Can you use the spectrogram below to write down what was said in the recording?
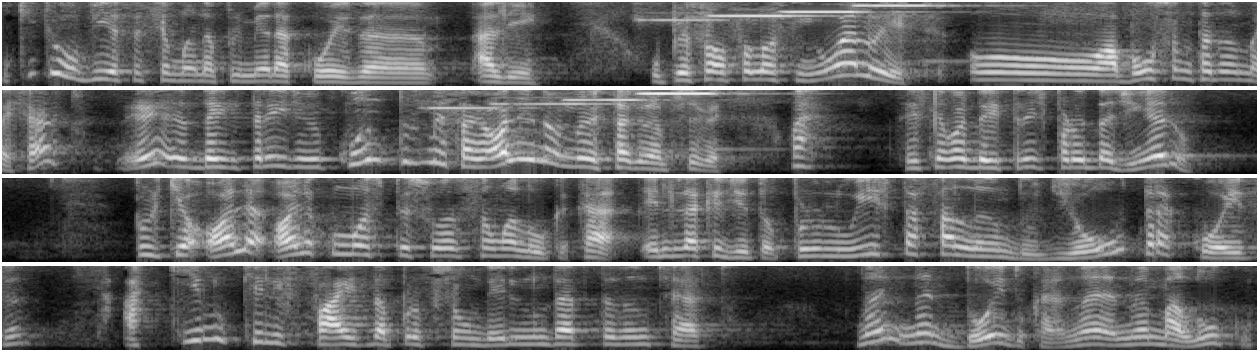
O que, que eu vi essa semana, a primeira coisa ali? O pessoal falou assim, ué Luiz, o, a bolsa não tá dando mais certo? Eu dei trade, quantas mensagens? Olha aí no meu Instagram pra você ver. Ué, esse negócio de day trade parou de dar dinheiro? Porque olha, olha como as pessoas são malucas. Cara, eles acreditam, por Luiz tá falando de outra coisa, aquilo que ele faz da profissão dele não deve estar tá dando certo. Não é, não é doido, cara, não é, não é maluco.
